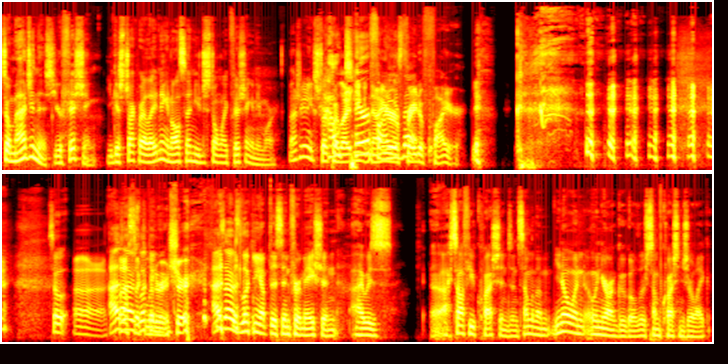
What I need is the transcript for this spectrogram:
So imagine this: you're fishing, you get struck by lightning, and all of a sudden you just don't like fishing anymore. Imagine getting struck How by lightning and now you're is that? afraid of fire. So Uh, As I was classic looking- literature. as I was looking up this information, I was uh, I saw a few questions, and some of them, you know, when when you're on Google, there's some questions you're like,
